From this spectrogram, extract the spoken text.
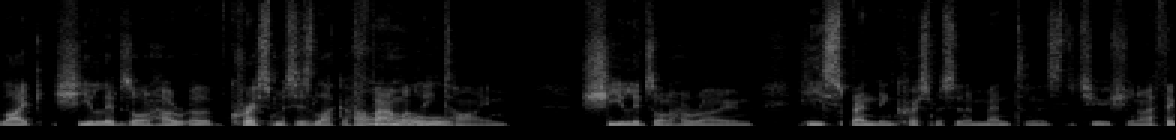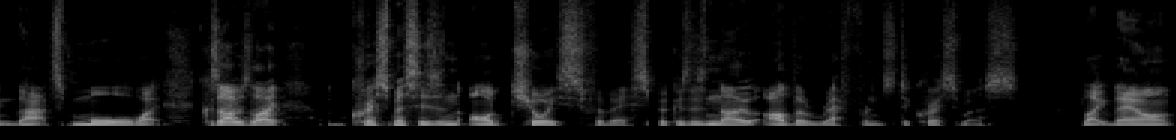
Like she lives on her uh, Christmas is like a family Oh. time. She lives on her own. He's spending Christmas in a mental institution. I think that's more what because I was like, Christmas is an odd choice for this because there's no other reference to Christmas. Like they aren't.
